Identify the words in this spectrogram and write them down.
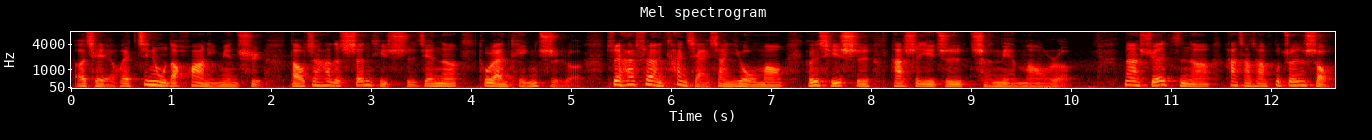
而且也会进入到画里面去，导致它的身体时间呢突然停止了。所以它虽然看起来像幼猫，可是其实它是一只成年猫了。那学子呢，它常常不遵守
